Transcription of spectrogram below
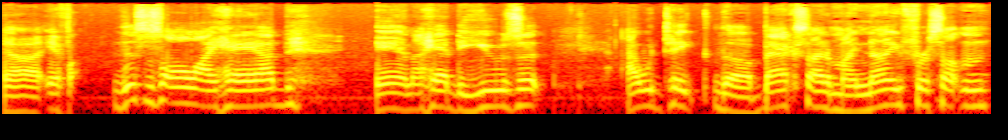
Uh, if this is all I had and I had to use it, I would take the backside of my knife or something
